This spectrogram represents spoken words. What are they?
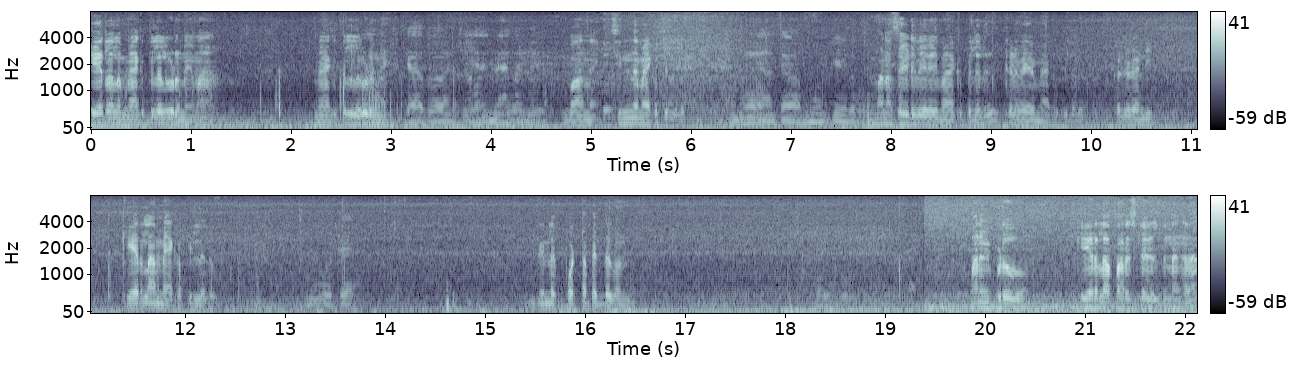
కేరళలో మేక పిల్లలు కూడా ఉన్నాయమ్మా? మేక పిల్లలు కూడా ఉన్నాయి. బాగున్నాయి. చిన్న మేక పిల్లలు. అంత మూడు కేజీలు మన సైడ్ వేరే మేక పిల్లలు ఇక్కడ వేరే మేక పిల్లలు. ఇక్కడ చూడండి. కేరళ మేక పిల్లలు. ఒకటే దీనిలో పొట్ట పెద్దగా ఉంది మనం ఇప్పుడు కేరళ ఫారెస్ట్లో వెళ్తున్నాం కదా.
